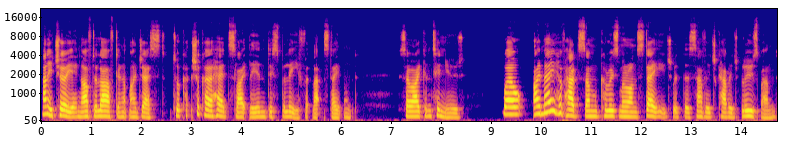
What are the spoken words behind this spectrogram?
Annie Churying, after laughing at my jest, took, shook her head slightly in disbelief at that statement. So I continued, Well, I may have had some charisma on stage with the Savage Cabbage Blues Band.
